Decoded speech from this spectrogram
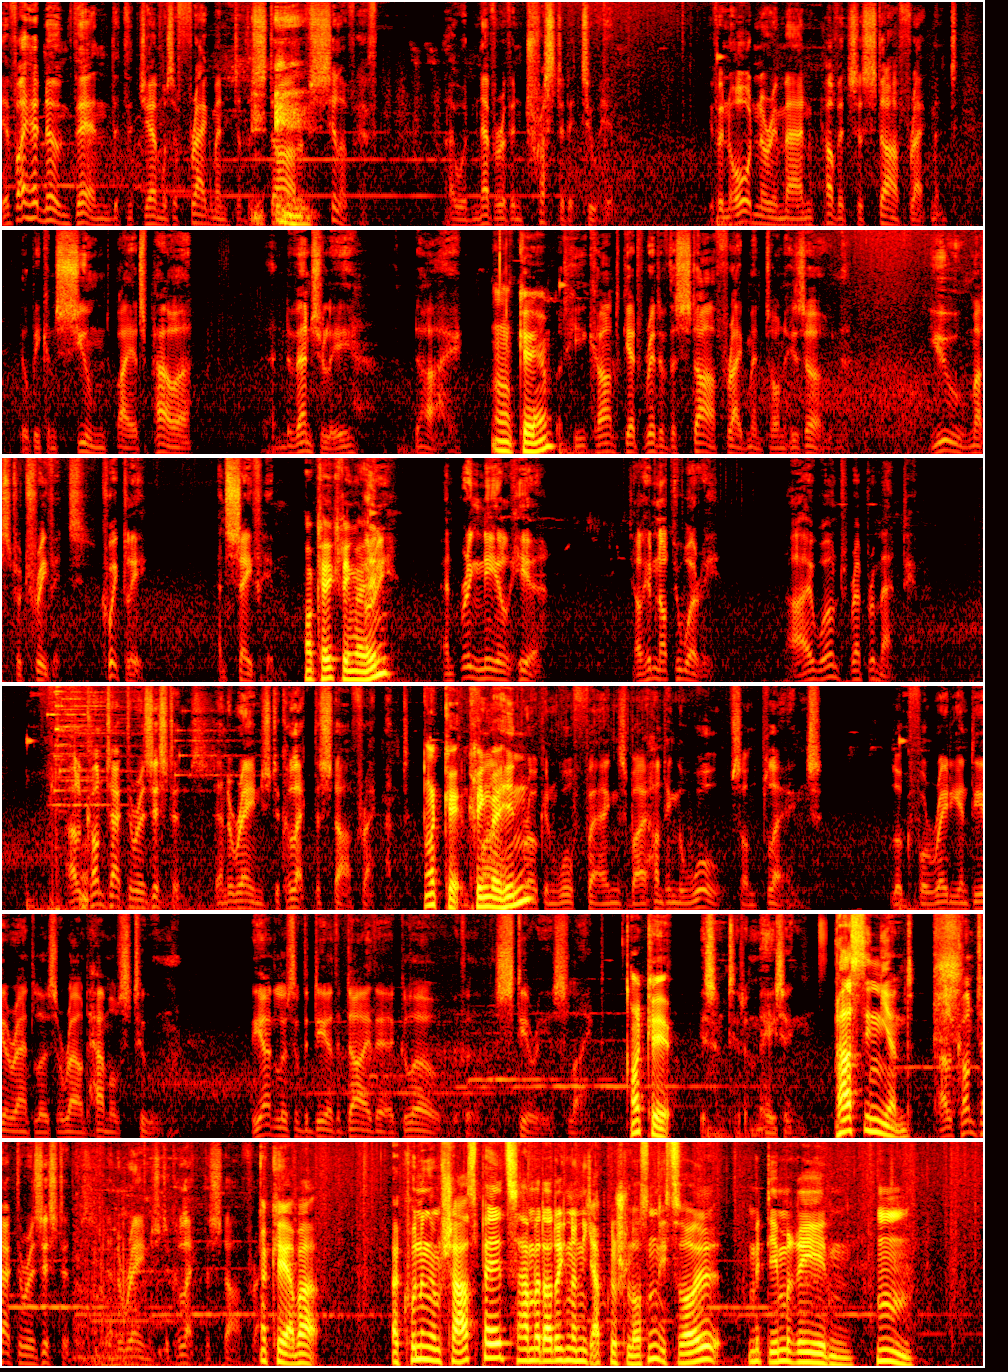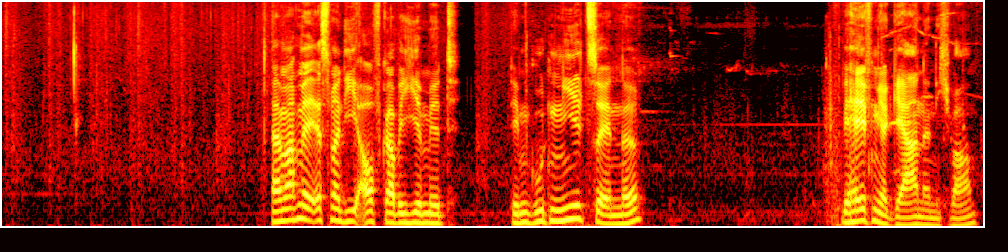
If I had known then that the gem was a fragment of the Star of Silverveth, I would never have entrusted it to him. If an ordinary man covets a star fragment, he'll be consumed by its power, and eventually die. Okay. But he can't get rid of the star fragment on his own. You must retrieve it, quickly, and save him. Okay, kriegen wir hin. And bring Neil here. Tell him not to worry. I won't reprimand him. I'll contact the resistance and arrange to collect the star fragment. Okay, kriegen wir hin. Broken wolf fangs by hunting the wolves on plains. Look for radiant deer antlers around Hamel's tomb. The antlers of the deer that die there glow with a mysterious light. Okay. Isn't it amazing? Faszinierend. I'll contact the resistance and arrange to collect the star fragment. Okay, aber Erkundung im Schafspelz haben wir dadurch noch nicht abgeschlossen. Ich soll mit dem reden. Hm. Dann machen wir erstmal die Aufgabe hier mit dem guten Neil zu Ende. Wir helfen ja gerne, nicht wahr?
